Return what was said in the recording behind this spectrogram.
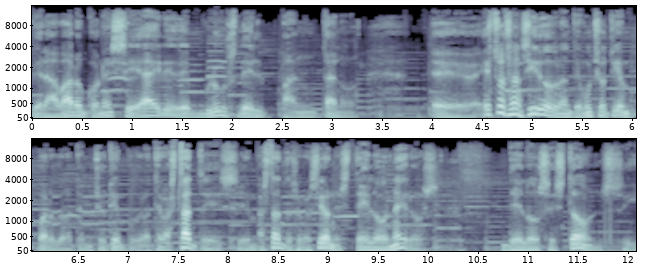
grabaron con ese aire de blues del pantano? Eh, estos han sido durante mucho tiempo, bueno, durante mucho tiempo, durante bastantes, en bastantes ocasiones, teloneros de los Stones y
